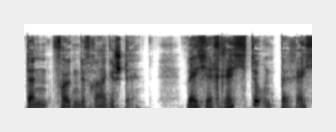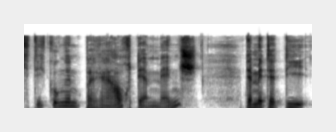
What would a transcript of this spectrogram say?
dann folgende Frage stellen. Welche Rechte und Berechtigungen braucht der Mensch, damit er die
